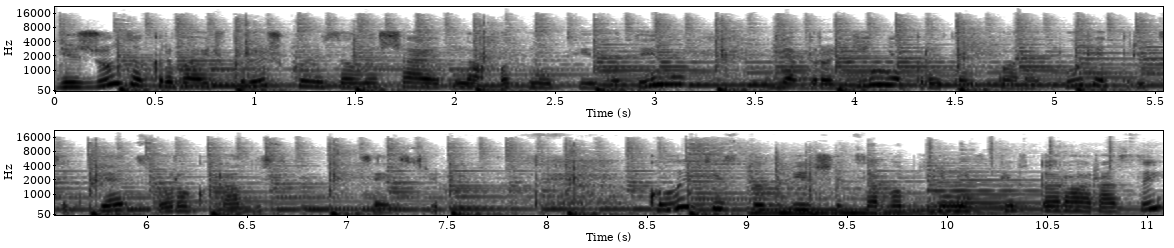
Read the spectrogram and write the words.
Діжу закривають кришкою і залишають на 1-2 години для бродіння при температурі 35-40 градусів Цельсію. Коли тісто збільшиться в об'ємі в півтора рази,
